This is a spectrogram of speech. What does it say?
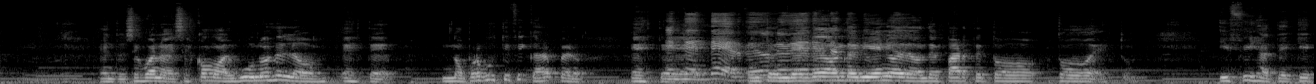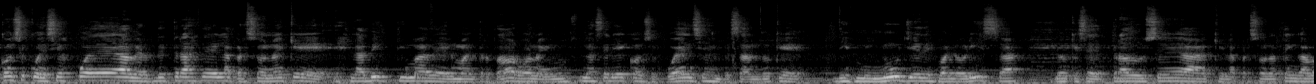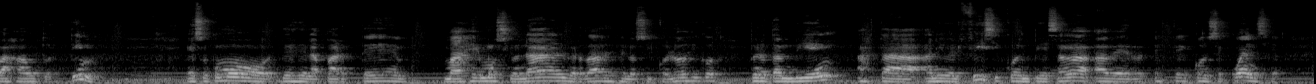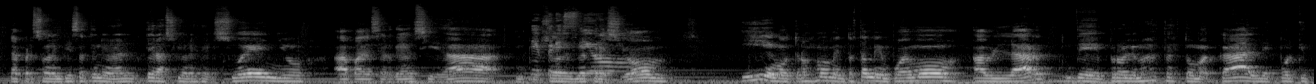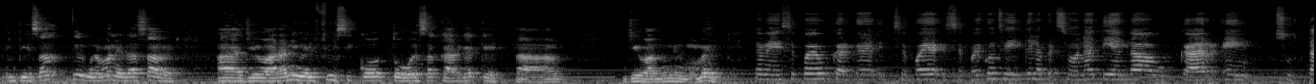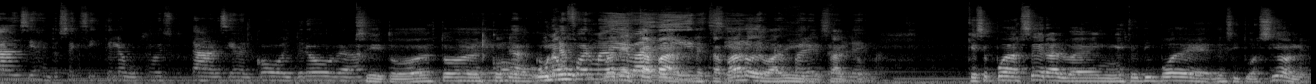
Entonces, bueno, ese es como algunos de los, este, no por justificar, pero este, Entender de dónde entender viene de dónde viene o de dónde parte todo, todo esto. Y fíjate qué consecuencias puede haber detrás de la persona que es la víctima del maltratador. Bueno, hay un- una serie de consecuencias, empezando que disminuye, desvaloriza, lo que se traduce a que la persona tenga baja autoestima. Eso como desde la parte más emocional, ¿verdad? Desde lo psicológico, pero también hasta a nivel físico empiezan a haber este, consecuencias. La persona empieza a tener alteraciones del sueño, a padecer de ansiedad, incluso de Depresión. depresión. y en otros momentos también podemos hablar de problemas hasta estomacales, porque empieza de alguna manera, ¿sabes? A llevar a nivel físico toda esa carga que está llevando en el momento. También se puede buscar que se puede, se puede conseguir que la persona tienda a buscar en sustancias, entonces existe el abuso de sustancias, alcohol, droga. Sí, todo esto es Eh, como una- una, como una forma de escapar, evadir, de escapar sí, o de evadir, exacto. problema. ¿Qué se puede hacer, Alba, en este tipo de, de situaciones?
